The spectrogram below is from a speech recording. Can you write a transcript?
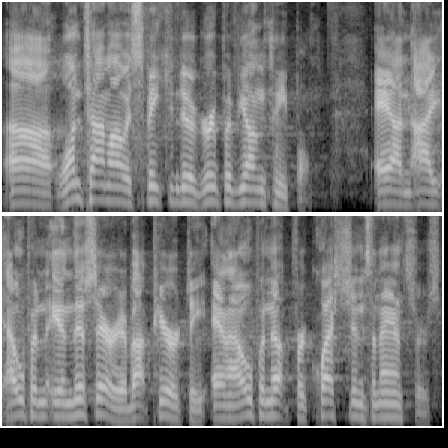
Uh, one time I was speaking to a group of young people, and I opened in this area about purity, and I opened up for questions and answers.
